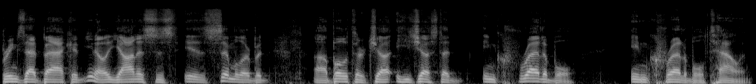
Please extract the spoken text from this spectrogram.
brings that back. And you know, Giannis is is similar, but uh, both are just he's just an incredible, incredible talent.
